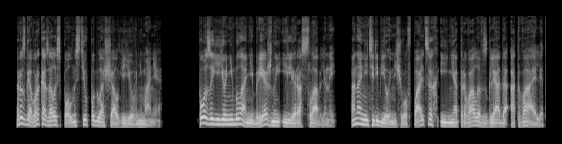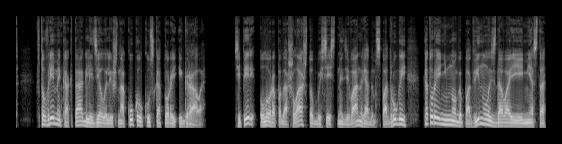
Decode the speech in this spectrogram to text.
разговор, казалось, полностью поглощал ее внимание. Поза ее не была небрежной или расслабленной. Она не теребила ничего в пальцах и не отрывала взгляда от Вайлет, в то время как та глядела лишь на куколку, с которой играла. Теперь Лора подошла, чтобы сесть на диван рядом с подругой, которая немного подвинулась, давая ей место,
